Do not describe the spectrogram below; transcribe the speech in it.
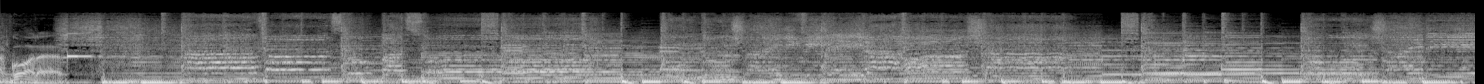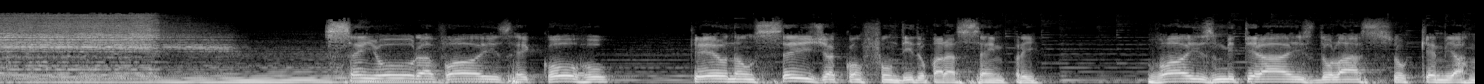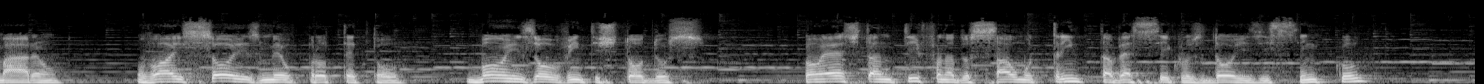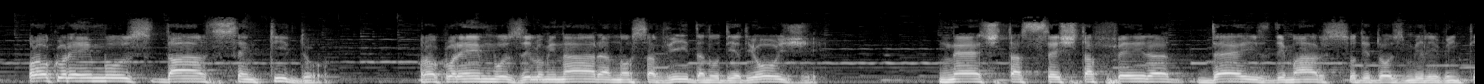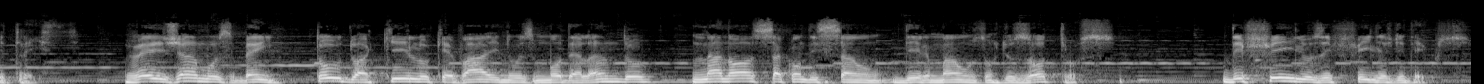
agora. Senhor, a vós recorro, que eu não seja confundido para sempre. Vós me tirais do laço que me armaram, vós sois meu protetor. Bons ouvintes todos, com esta antífona do Salmo 30, versículos 2 e 5, procuremos dar sentido Procuremos iluminar a nossa vida no dia de hoje, nesta sexta-feira, 10 de março de 2023. Vejamos bem tudo aquilo que vai nos modelando na nossa condição de irmãos uns dos outros, de filhos e filhas de Deus.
